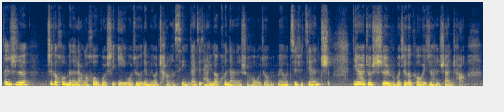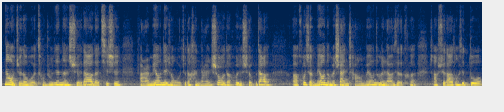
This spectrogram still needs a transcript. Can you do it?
但是。这个后面的两个后果是一，我就有点没有长性，在接下来遇到困难的时候，我就没有继续坚持。第二就是，如果这个课我一直很擅长，那我觉得我从中间能学到的，其实反而没有那种我觉得很难受的，或者学不到，呃，或者没有那么擅长、没有那么了解的课上学到的东西多。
